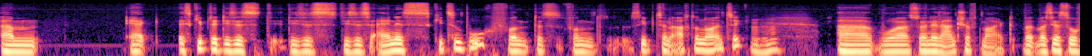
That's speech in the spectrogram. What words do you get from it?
Ähm, er, es gibt ja dieses, dieses, dieses eine Skizzenbuch von, das, von 1798. Mhm. Äh, wo er so eine Landschaft malt, was ja so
